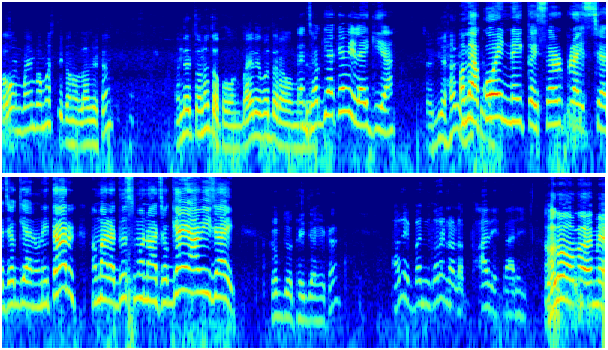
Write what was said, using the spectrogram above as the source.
પવન ભાઈ પણ મસ્તી કરવાનો લાગે છે અંદર તો નતો પવન બહાર વધારે આવો. જગ્યા કેવી લાગી આ? જગ્યા અમે આ કોઈ નહીં કઈ સરપ્રાઈઝ છે આ જગ્યાનું નહીતર અમારા દુશ્મનો આ જગ્યાએ આવી જાય. કબજો થઈ જાય કા? હાલે બંધ કરો ને આવે બારે. હાલો હવે અમે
